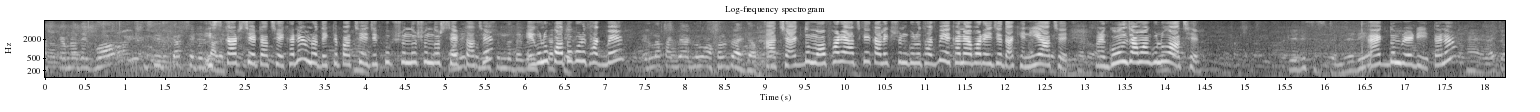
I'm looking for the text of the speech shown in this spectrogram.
আজকে আমরা দেখব স্কার্ট সেট আছে এখানে। আমরা দেখতে পাচ্ছি এই যে খুব সুন্দর সুন্দর সেট আছে। এগুলো কত করে থাকবে? এগুলো থাকবে একদম অফার প্রাইস আচ্ছা একদম অফারে আজকে কালেকশনগুলো থাকবে। এখানে আবার এই যে দেখেন ইয়ে আছে। মানে গোল জামাগুলো আছে। রেডি সিস্টেম রেডি একদম রেডি তাই না? হ্যাঁ এটা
